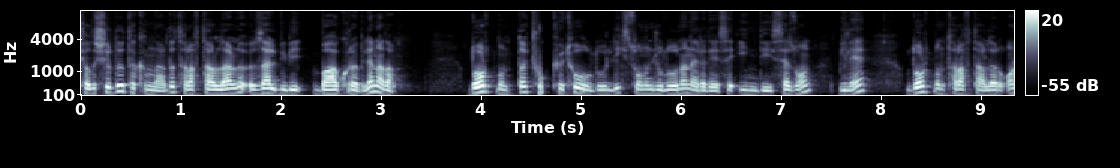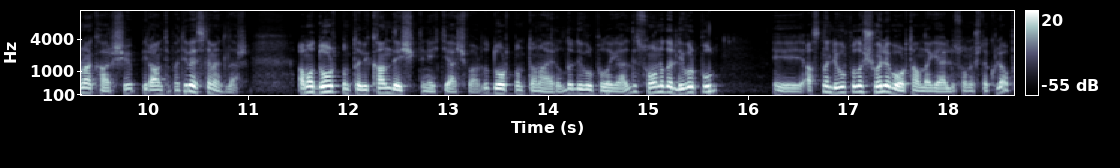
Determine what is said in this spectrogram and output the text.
çalıştırdığı takımlarda taraftarlarla özel bir, bağ kurabilen adam. Dortmund'da çok kötü olduğu lig sonunculuğuna neredeyse indiği sezon bile Dortmund taraftarları ona karşı bir antipati beslemediler. Ama Dortmund'da bir kan değişikliğine ihtiyaç vardı. Dortmund'dan ayrıldı, Liverpool'a geldi. Sonra da Liverpool e, aslında Liverpool'a şöyle bir ortamda geldi sonuçta Klopp.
